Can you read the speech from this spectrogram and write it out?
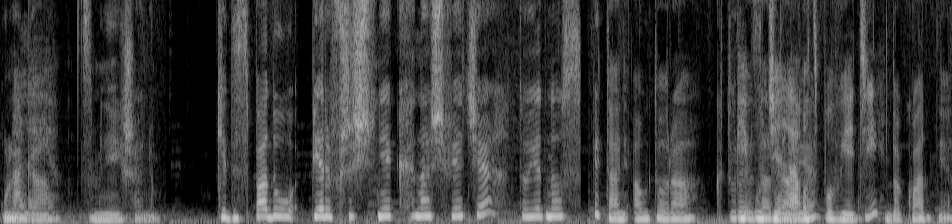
ulega Maleje. zmniejszeniu. Kiedy spadł pierwszy śnieg na świecie, to jedno z pytań autora, które I udziela zadaje, odpowiedzi. Dokładnie.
